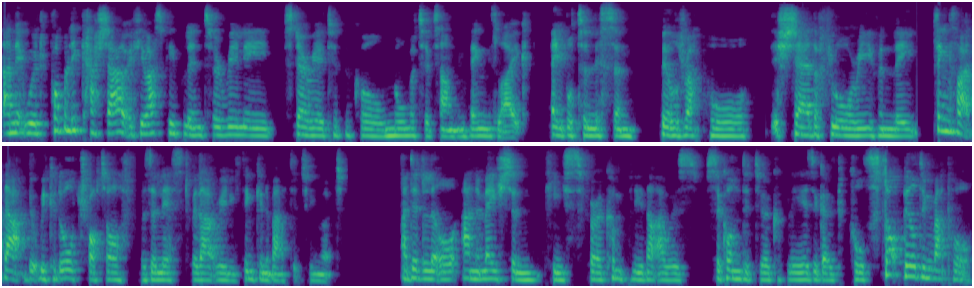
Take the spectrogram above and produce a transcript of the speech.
And it would probably cash out if you ask people into really stereotypical normative sounding things like able to listen, build rapport, share the floor evenly, things like that, that we could all trot off as a list without really thinking about it too much. I did a little animation piece for a company that I was seconded to a couple of years ago called Stop Building Rapport,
